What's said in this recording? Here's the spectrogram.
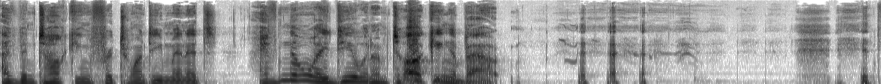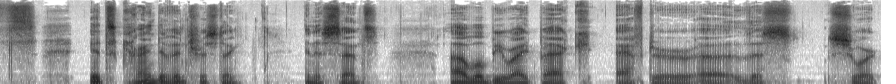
I've been talking for 20 minutes. I have no idea what I'm talking about. it's it's kind of interesting in a sense. Uh, we'll be right back after uh, this short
